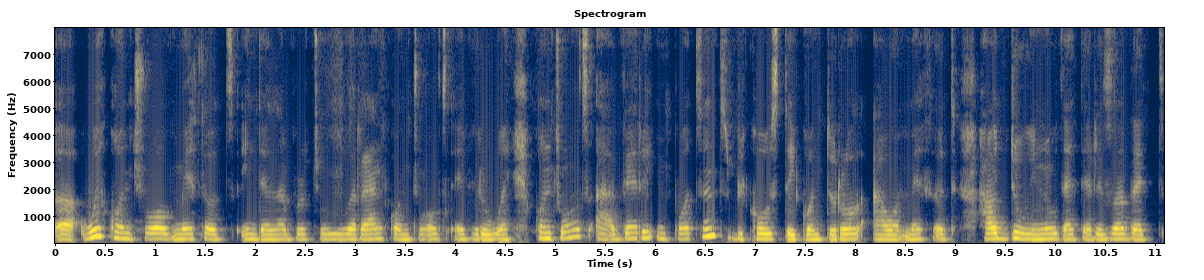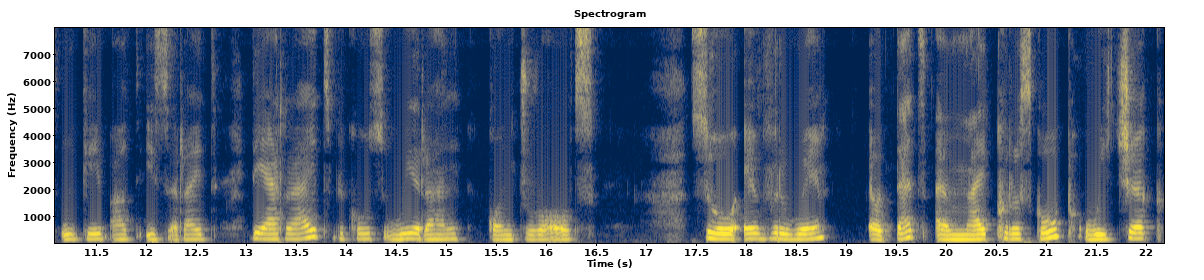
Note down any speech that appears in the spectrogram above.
uh, we control methods in the laboratory we run controls everywhere. Controls are very important because they control our method. How do we know that the result that we gave out is right? They are right because we run controls. So everywhere oh, that's a microscope. We check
